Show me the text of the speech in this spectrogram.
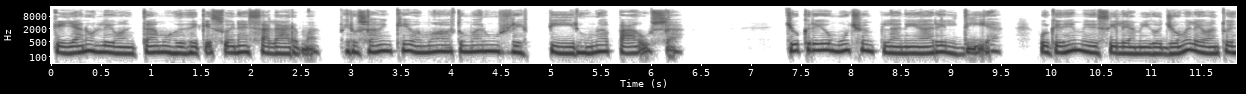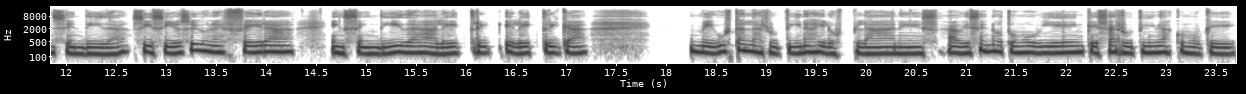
que ya nos levantamos desde que suena esa alarma. Pero ¿saben qué? Vamos a tomar un respiro, una pausa. Yo creo mucho en planear el día. Porque déjenme decirle, amigos, yo me levanto encendida. Sí, sí, yo soy una esfera encendida, eléctrica. Me gustan las rutinas y los planes. A veces no tomo bien que esas rutinas como que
